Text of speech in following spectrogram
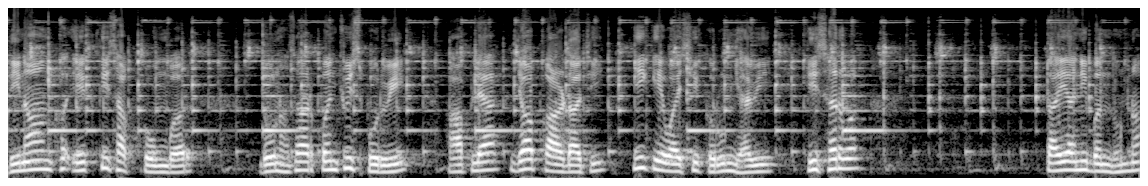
दिनांक एकतीस ऑक्टोंबर दोन हजार पंचवीसपूर्वी आपल्या जॉब कार्डाची ई के वाय सी करून घ्यावी ही सर्व ताई आणि बंधूंना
